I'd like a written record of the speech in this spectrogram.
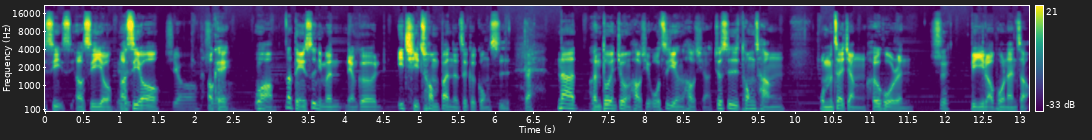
，C C 哦，C E O 啊，C O C O OK，哇，那等于是你们两个一起创办的这个公司。对，那很多人就很好奇，我自己也很好奇啊，就是通常我们在讲合伙人是。比老婆难找，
